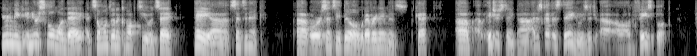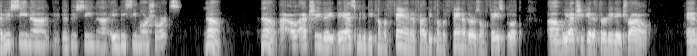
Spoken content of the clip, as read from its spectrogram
You're going to be in your school one day, and someone's going to come up to you and say, "Hey, uh, Nick, uh, or Sensei Bill, whatever name is, okay? Um, interesting. Uh, I just got this thing. It was uh, on Facebook. Have you seen uh, Have you seen uh, ABC Martial Arts? No, no. I, oh, actually, they, they asked me to become a fan. If I become a fan of theirs on Facebook, um, we actually get a 30 day trial. And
